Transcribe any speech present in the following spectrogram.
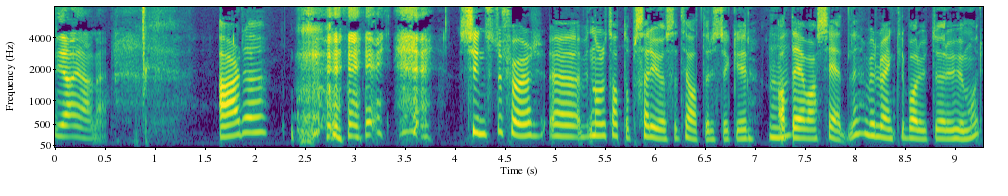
Ja, gjerne. Er det Syns du før, eh, når du tatt opp seriøse teaterstykker, mm. at det var kjedelig? Vil du egentlig bare utgjøre humor?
